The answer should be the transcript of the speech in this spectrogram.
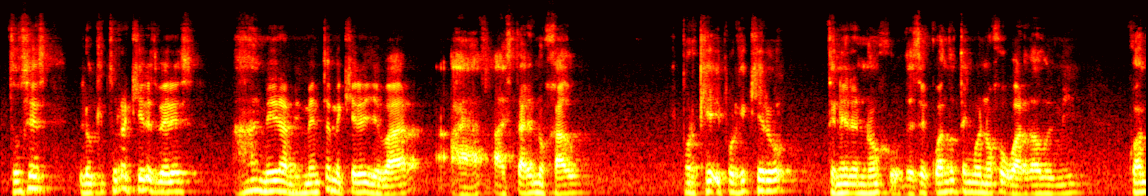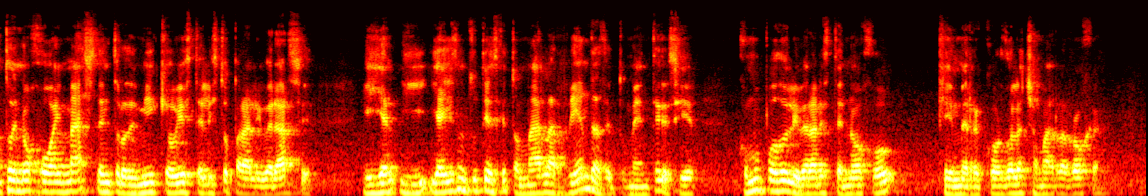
Entonces, lo que tú requieres ver es, ah, mira, mi mente me quiere llevar a, a estar enojado. ¿Por qué? ¿Y por qué quiero tener enojo? ¿Desde cuándo tengo enojo guardado en mí? ¿Cuánto enojo hay más dentro de mí que hoy esté listo para liberarse? Y, ahí es donde tú tienes que tomar las riendas de tu mente y decir, ¿cómo puedo liberar este enojo que me recordó la chamarra roja?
